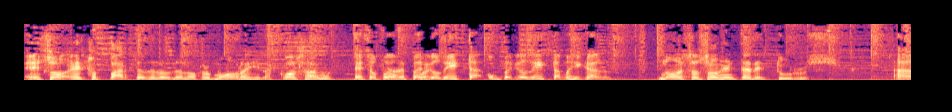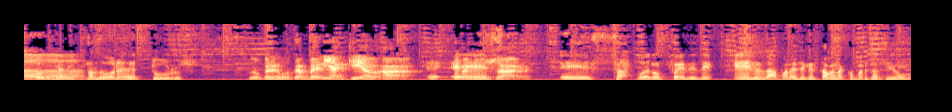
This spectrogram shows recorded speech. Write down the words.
eso, eso es parte de, los de los rumores y las cosas, ¿no? Eso fue Ya un después- periodista, un periodista mexicano. No, esos son gente de tours, Ah. organizadores de tours. Lo que le gusta es venir aquí a, a, a es- Esa- bueno, Félix Isla parece que estaba en la conversación.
